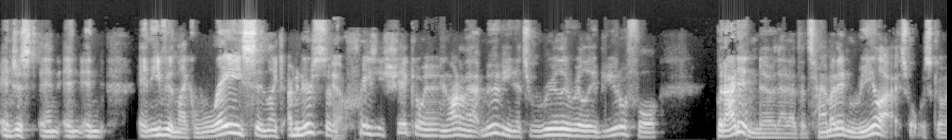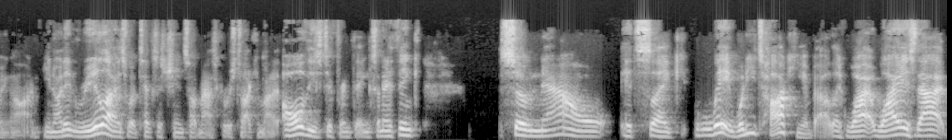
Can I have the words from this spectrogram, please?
and just and and and and even like race and like I mean, there's some yeah. crazy shit going on in that movie, and it's really really beautiful. But I didn't know that at the time. I didn't realize what was going on. You know, I didn't realize what Texas Chainsaw Massacre was talking about. All these different things, and I think so now it's like wait what are you talking about? Like why why is that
